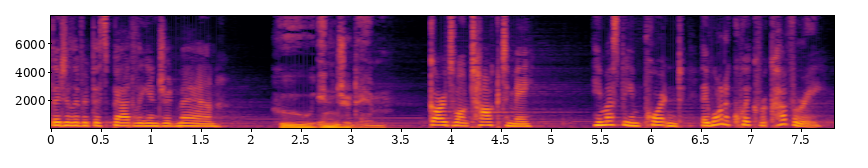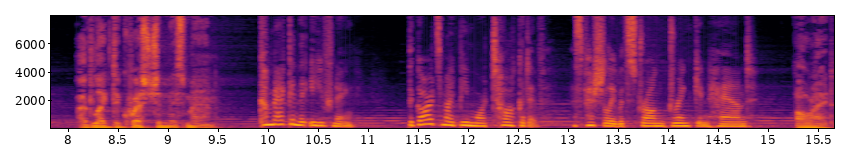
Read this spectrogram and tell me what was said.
They delivered this badly injured man. Who injured him? Guards won't talk to me. He must be important. They want a quick recovery. I'd like to question this man. Come back in the evening. The guards might be more talkative, especially with strong drink in hand. All right,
